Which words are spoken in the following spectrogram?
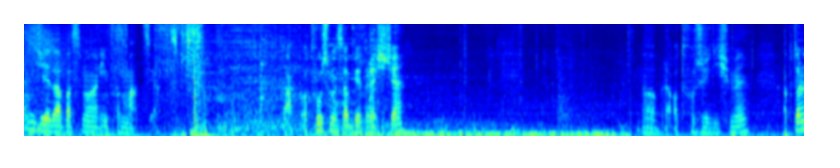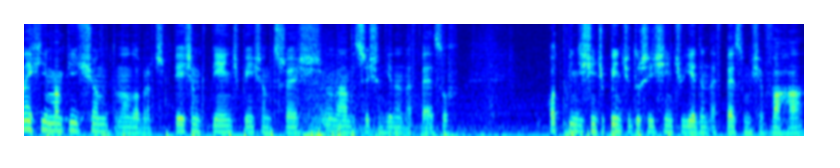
będzie dla was mała informacja. Tak, otwórzmy sobie wreszcie. Dobra, otworzyliśmy. Aktualnej chwili mam 50, no dobra, czy 55, 56, no nawet 61 FPS-ów. Od 55 do 61 FPS mi się waha,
